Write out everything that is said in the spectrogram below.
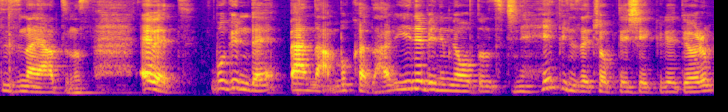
sizin hayatınız. Evet Bugün de benden bu kadar. Yine benimle olduğunuz için hepinize çok teşekkür ediyorum.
